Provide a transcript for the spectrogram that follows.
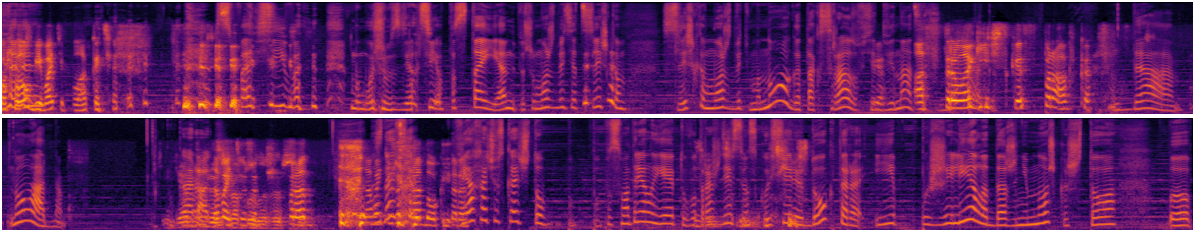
Пошла убивать и плакать. Спасибо. Мы можем сделать ее постоянно, потому что, может быть, это слишком, слишком, может быть, много, так сразу все 12. Астрологическая справка. Да. Ну ладно. Я Да, уже давайте уже про, давайте уже про доктора. Я хочу сказать, что посмотрела я эту вот рождественскую серию Доктора и пожалела даже немножко, что э,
